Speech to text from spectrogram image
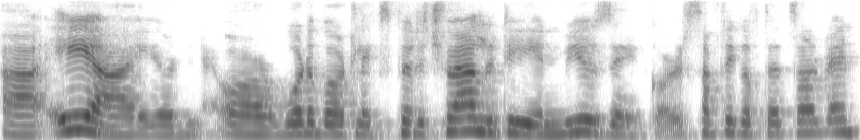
uh, ai or or what about like spirituality and music or something of that sort. And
